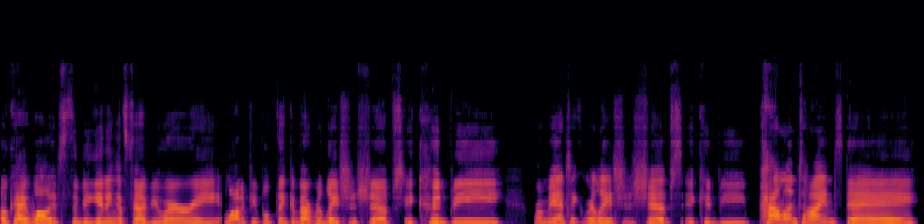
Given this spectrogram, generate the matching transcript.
Okay, well, it's the beginning of February. A lot of people think about relationships. It could be romantic relationships, it could be Valentine's Day,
